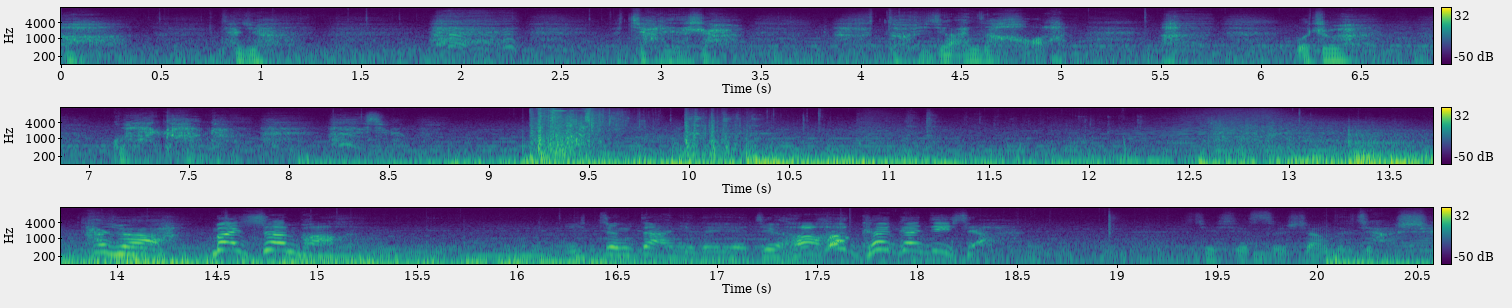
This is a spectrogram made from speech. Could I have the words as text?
啊，太君，家里的事儿都已经安葬好了。我这不过来看看。行。太君，满山跑，你睁大你的眼睛，好好看看地下，这些死伤的将士。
